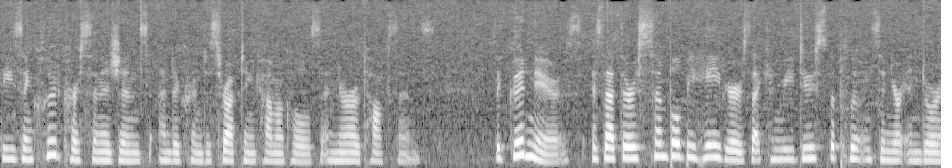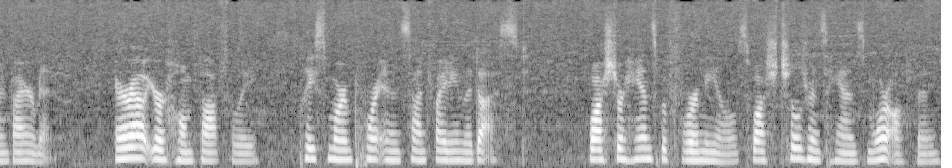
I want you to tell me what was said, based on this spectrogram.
These include carcinogens, endocrine disrupting chemicals, and neurotoxins. The good news is that there are simple behaviors that can reduce the pollutants in your indoor environment. Air out your home thoughtfully. Place more importance on fighting the dust. Wash your hands before meals. Wash children's hands more often.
